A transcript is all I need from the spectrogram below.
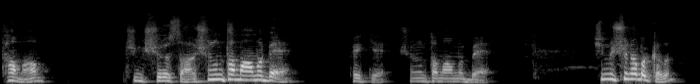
Tamam. Çünkü şurası A. Şunun tamamı B. Peki. Şunun tamamı B. Şimdi şuna bakalım.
